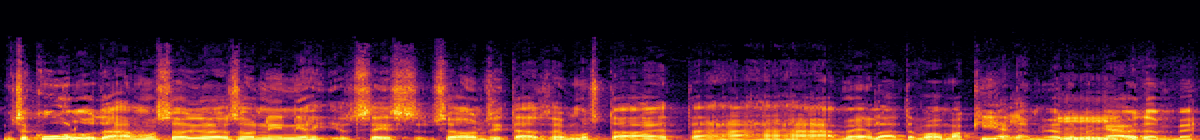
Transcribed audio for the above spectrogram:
mutta se kuuluu tähän, musta se on, se on, niin, siis, se on sitä semmoista, että hä, hä, hä, meillä on tämä oma kielemme, jota mm. me käytämme.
